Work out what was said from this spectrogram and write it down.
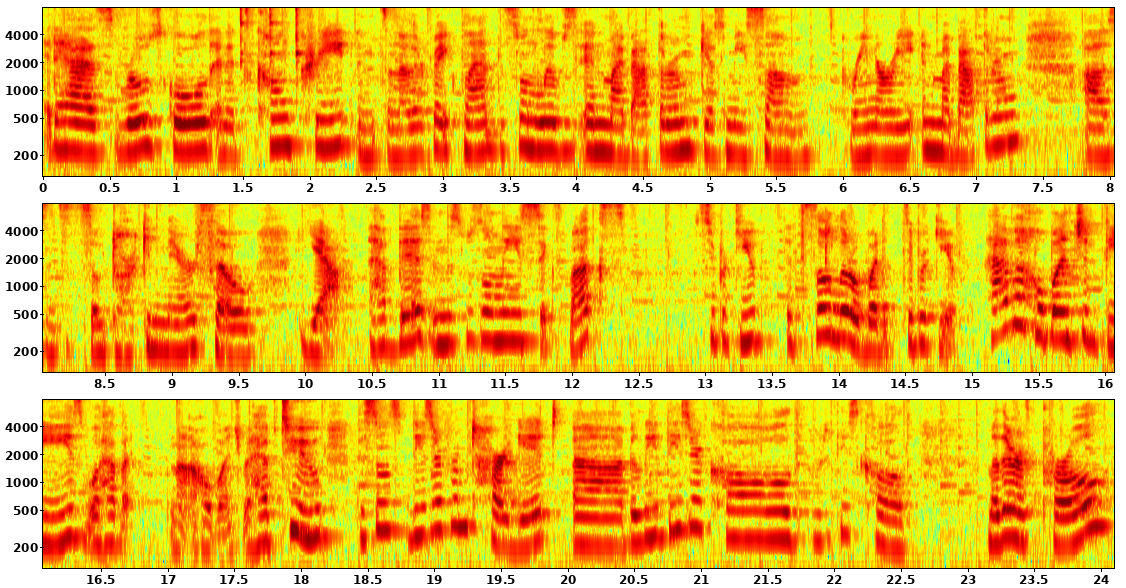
it has rose gold and it's concrete and it's another fake plant. This one lives in my bathroom, gives me some greenery in my bathroom uh, since it's so dark in there. So yeah, I have this and this was only six bucks. Super cute. It's so little, but it's super cute. I have a whole bunch of these. We'll have a, not a whole bunch, but I have two. This one's, these are from Target. Uh, I believe these are called, what are these called? Mother of Pearl?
